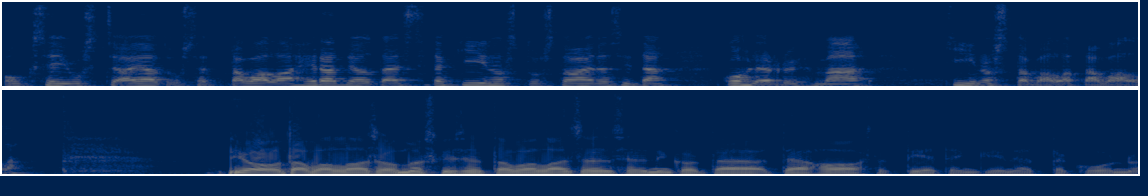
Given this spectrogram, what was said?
onko se just se ajatus, että tavallaan heräteltäisiin sitä kiinnostusta aina sitä kohderyhmää kiinnostavalla tavalla? Joo, tavallaan se on myöskin se, tavallaan se, se niin tämä, tämä haaste tietenkin, että kun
